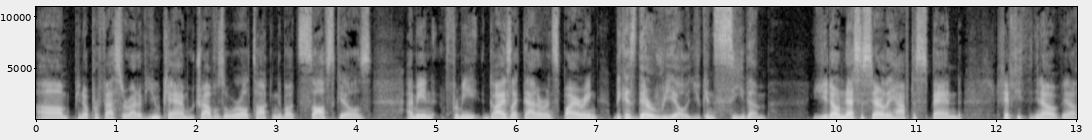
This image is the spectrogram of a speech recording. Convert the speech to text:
um, you know professor out of UQAM who travels the world talking about soft skills i mean for me guys like that are inspiring because they're real. You can see them. You don't necessarily have to spend 50 you know you know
